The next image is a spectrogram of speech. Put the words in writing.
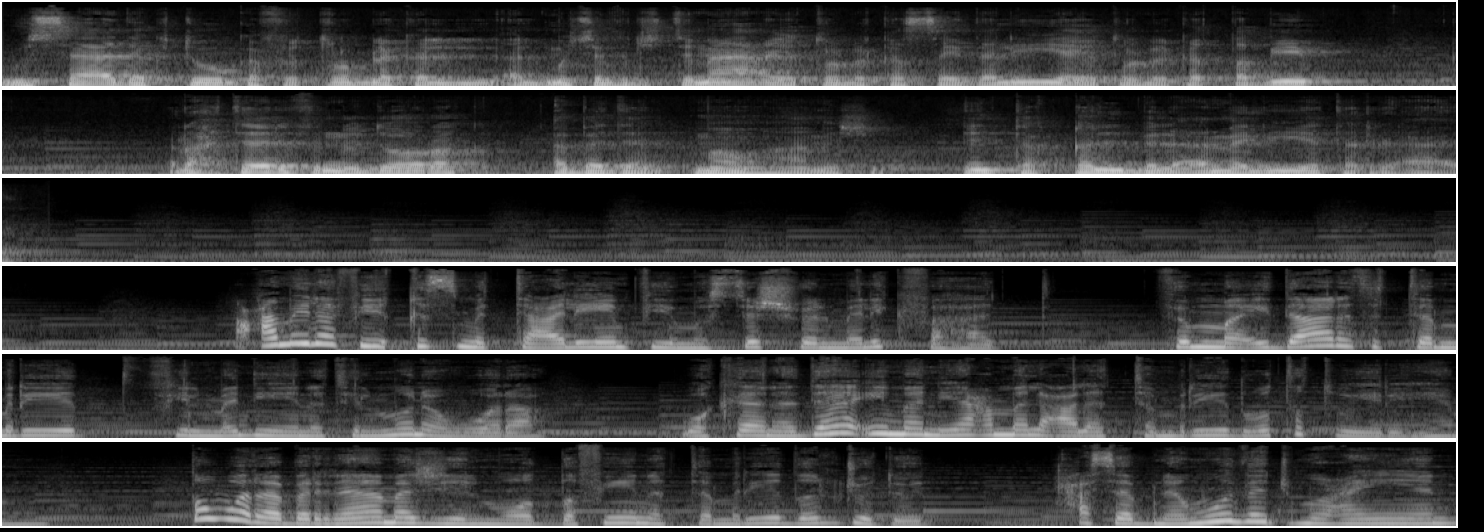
ويساعدك توقف يطلب لك المشرف الاجتماعي يطلب لك الصيدلية يطلب لك الطبيب. راح تعرف إنه دورك ابدا ما هو هامشي. أنت قلب العملية الرعاية. عمل في قسم التعليم في مستشفى الملك فهد ثم إدارة التمريض في المدينة المنورة وكان دائما يعمل على التمريض وتطويرهم. طور برنامج للموظفين التمريض الجدد حسب نموذج معين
